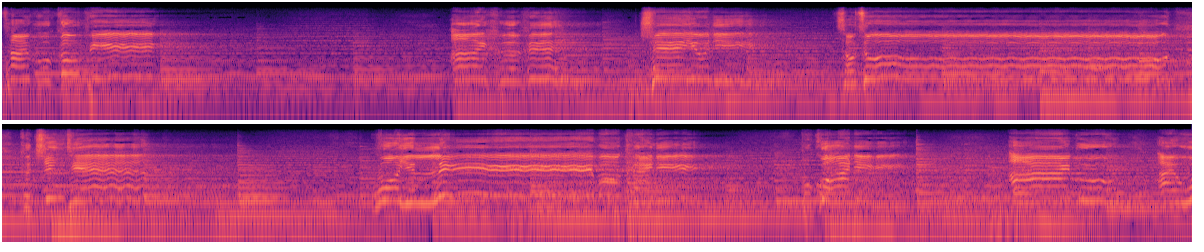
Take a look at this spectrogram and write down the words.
太不公平，爱和恨却由你操纵，可今天。也离不开你，不管你爱不爱我，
